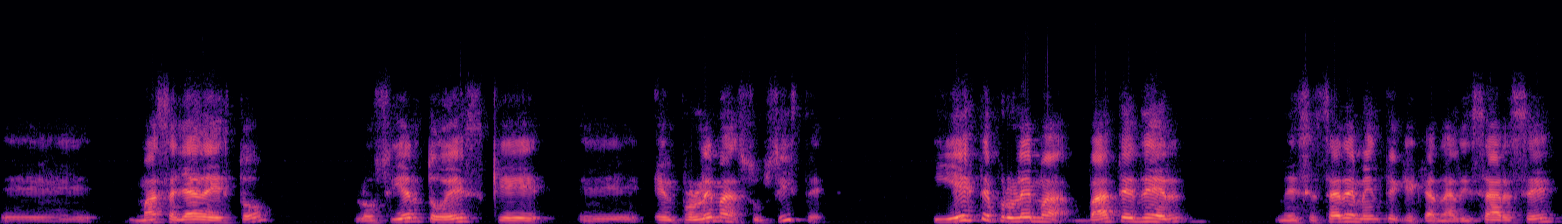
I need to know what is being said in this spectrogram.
Eh, más allá de esto, lo cierto es que eh, el problema subsiste. Y este problema va a tener necesariamente que canalizarse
